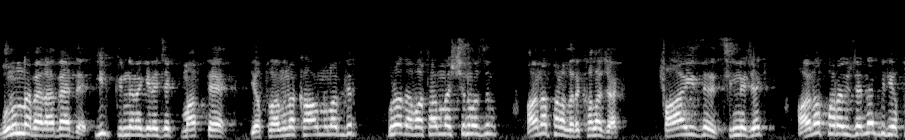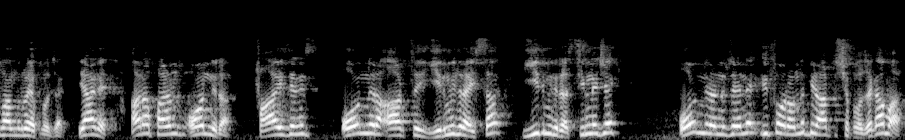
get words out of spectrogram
Bununla beraber de ilk gündeme gelecek madde yapılandırma kanunu olabilir. Burada vatandaşlarımızın ana paraları kalacak, faizleri silinecek, ana para üzerinden bir yapılandırma yapılacak. Yani ana paranız 10 lira, faizleriniz 10 lira artı 20 liraysa 20 lira silinecek. 10 liranın üzerine üfe oranında bir artış yapılacak ama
